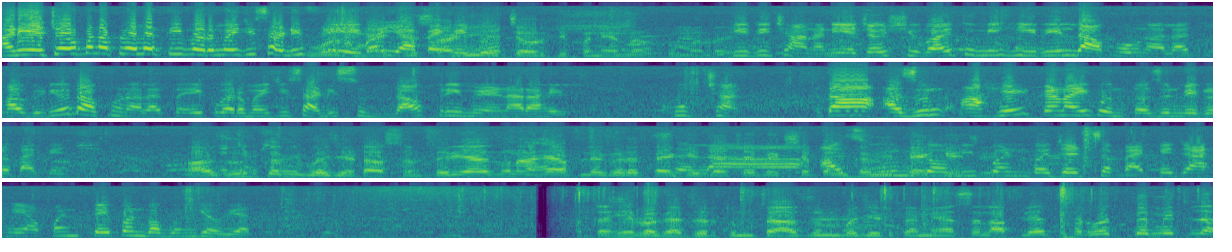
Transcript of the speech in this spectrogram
आणि याच्यावर पण आपल्याला ती वरमाईची साडी फ्री आहे का? या वरमाईची साडी पॅकेजवर याच्यावरती पण येणार तुम्हाला. किती छान. आणि याच्याशिवाय तुम्ही ही रील दाखवून आलात हा व्हिडिओ दाखवून आलात तर एक वरमाईची साडी सुद्धा फ्री मिळणार आहे. खूप छान. आता अजून आहे का नाही कोणतं? अजून वेगळं पॅकेज अजून कमी बजेट असेल तरी अजून आहे आपल्याकडे पॅकेज याच्यापेक्षा पण कमी पॅकेज पण बजेटचं पॅकेज आहे. आपण ते पण बघून घेऊयात. आता हे बघा जर तुमचं अजून बजेट कमी असेल आपल्यात सर्वात कमीतला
